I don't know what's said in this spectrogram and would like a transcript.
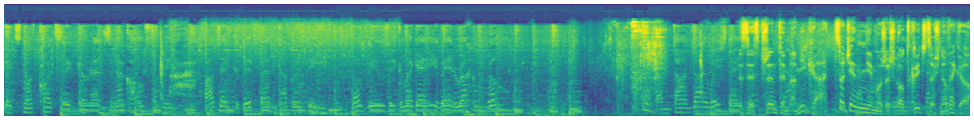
It's not quite cigarettes and alcohol for me. I'll take the dip and aperitif. Folk music, reggae, bit of rock and roll. Ze sprzętem Amika codziennie możesz odkryć coś nowego.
